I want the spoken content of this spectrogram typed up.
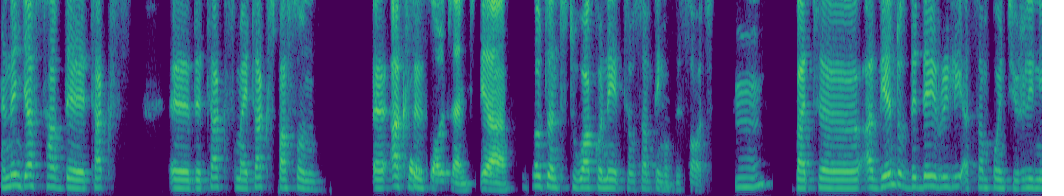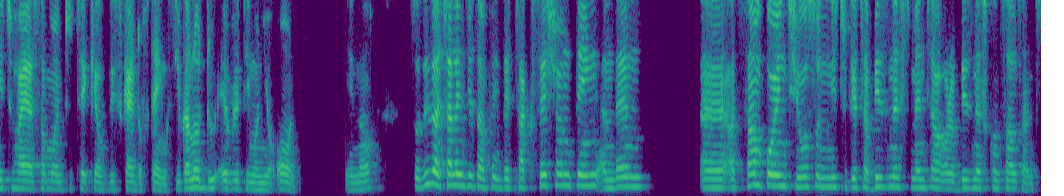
and then just have the tax, uh, the tax, my tax person uh, access consultant, yeah, consultant to work on it or something of the sort. Mm-hmm. But uh, at the end of the day, really, at some point, you really need to hire someone to take care of these kind of things. You cannot do everything on your own, you know. So these are challenges. I think the taxation thing, and then uh, at some point, you also need to get a business mentor or a business consultant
